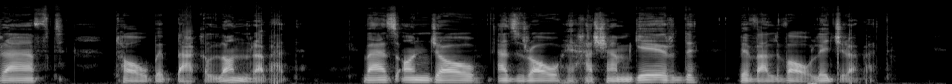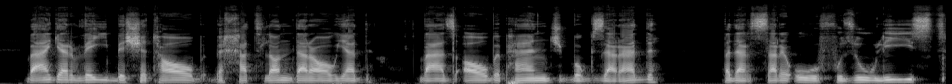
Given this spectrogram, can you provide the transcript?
رفت تا به بغلان رود. و از آنجا از راه حشمگرد به ولوالج رود. و اگر وی به شتاب به ختلان درآید و از آب پنج بگذرد و در سر او فضولی است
